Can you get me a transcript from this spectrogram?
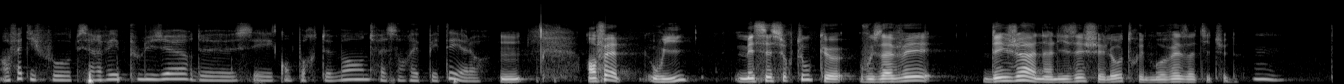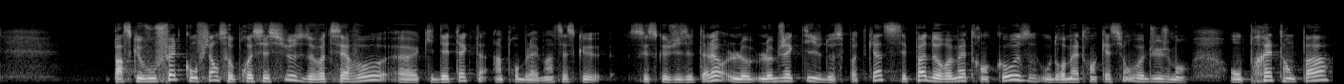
en fait, il faut observer plusieurs de ces comportements de façon répétée alors. Hmm. En fait, oui, mais c'est surtout que vous avez déjà analysé chez l'autre une mauvaise attitude. Hmm. Parce que vous faites confiance au processus de votre cerveau euh, qui détecte un problème. Hein. C'est ce que c'est ce que je disais tout à l'heure, l'objectif de ce podcast, c'est pas de remettre en cause ou de remettre en question votre jugement. On prétend pas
